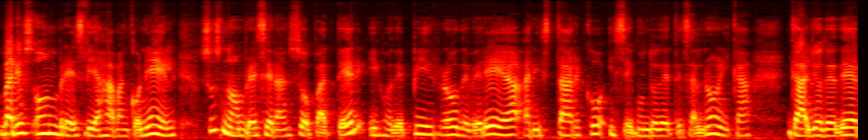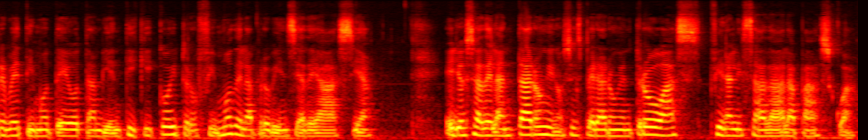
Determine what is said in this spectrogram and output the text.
Varios hombres viajaban con él. Sus nombres eran Sopater, hijo de Pirro, de Berea, Aristarco y segundo de Tesalónica, Gallo de Derbe, Timoteo también Tíquico y Trofimo de la provincia de Asia. Ellos se adelantaron y nos esperaron en Troas, finalizada la Pascua.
